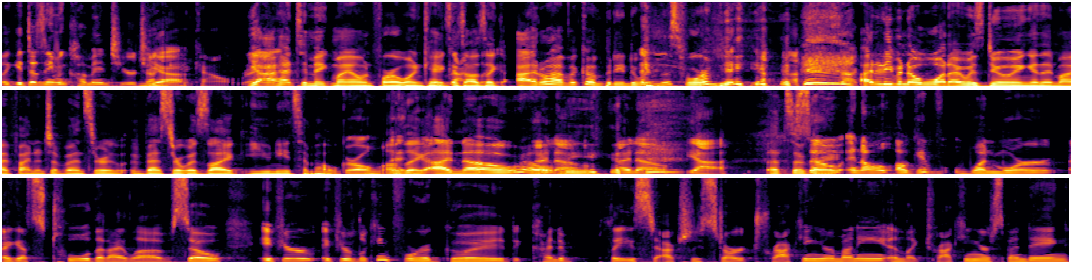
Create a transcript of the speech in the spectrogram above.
like it doesn't even come into your checking Yeah. account, right? Yeah, I had to make my own 401k because I was like, I don't have a company doing this for me. I didn't even know what I was doing. And then my financial investor, investor was like, You need some help, girl. I was like, I know. I know. me. I know. Yeah. That's so so and I'll I'll give one more I guess tool that I love. So if you're if you're looking for a good kind of place to actually start tracking your money and like tracking your spending,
